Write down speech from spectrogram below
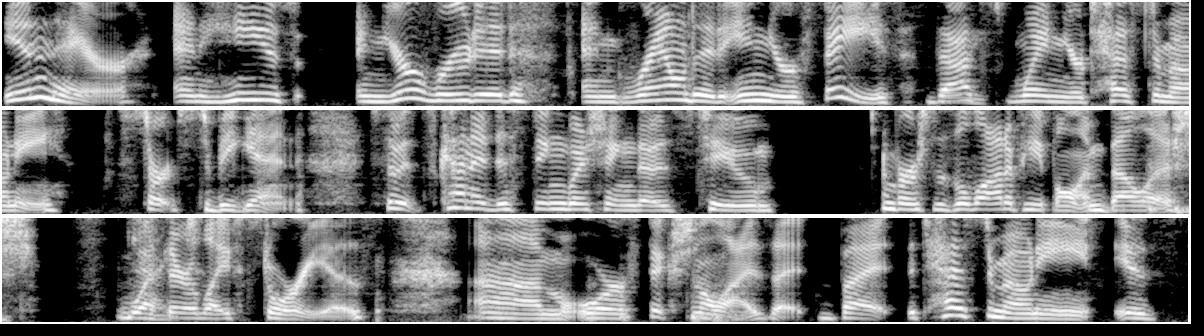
in there and he's and you're rooted and grounded in your faith, that's when your testimony starts to begin. So it's kind of distinguishing those two versus a lot of people embellish what Right. their life story is um, or fictionalize it. But the testimony is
